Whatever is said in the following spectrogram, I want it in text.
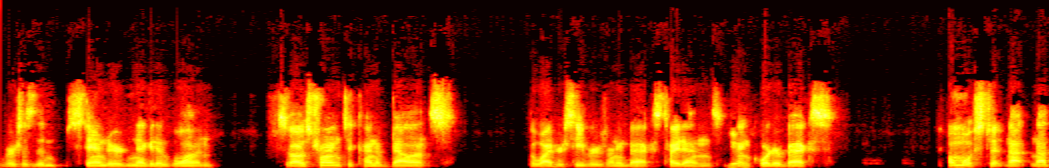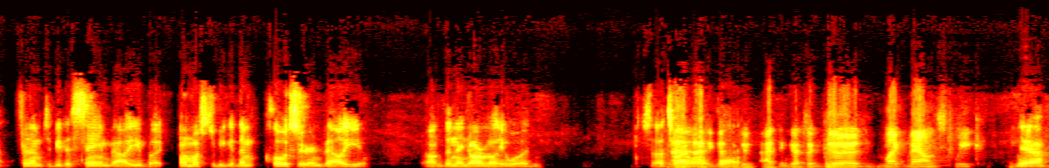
versus the standard negative one. So I was trying to kind of balance the wide receivers, running backs, tight ends, Yeah. and quarterbacks, almost to not not for them to be the same value, but almost to be them closer in value um, than they normally would. So that's why I, I, I think that's a good. I think that's a good like balanced tweak. Yeah,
